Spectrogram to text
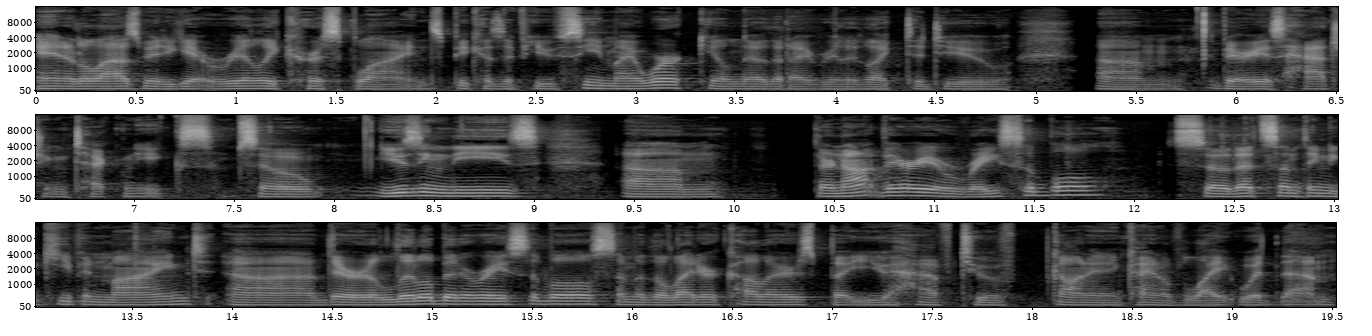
and it allows me to get really crisp lines because if you've seen my work, you'll know that I really like to do um, various hatching techniques. So using these, um, they're not very erasable. So that's something to keep in mind. Uh, they're a little bit erasable, some of the lighter colors, but you have to have gone in kind of light with them.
